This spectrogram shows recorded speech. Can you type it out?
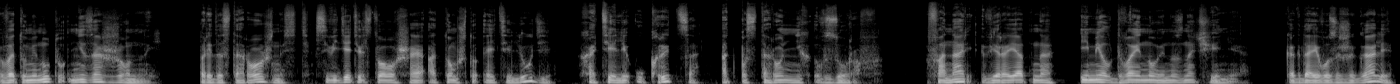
в эту минуту незажженный. Предосторожность, свидетельствовавшая о том, что эти люди хотели укрыться от посторонних взоров. Фонарь, вероятно, имел двойное назначение. Когда его зажигали,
